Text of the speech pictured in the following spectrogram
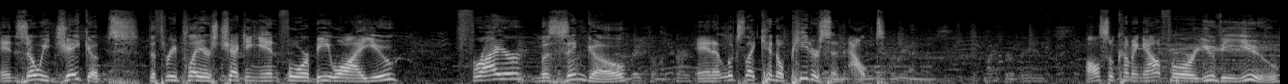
and Zoe Jacobs, the three players checking in for BYU. Fryer, Mozingo, and it looks like Kendall Peterson out. Also coming out for UVU,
